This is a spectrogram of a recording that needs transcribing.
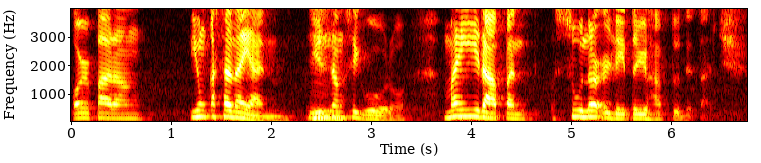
or parang yung kasanayan, yun Mm. lang siguro, mahirapan, sooner or later you have to detach.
